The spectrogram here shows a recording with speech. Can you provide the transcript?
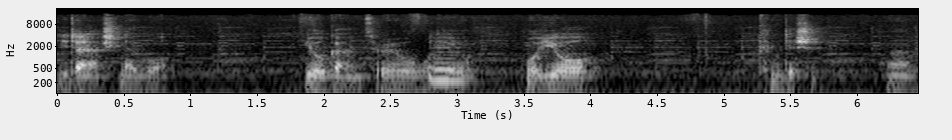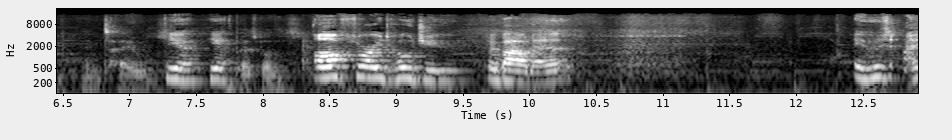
you don't actually know what you're going through or what Mm. your what your condition um, entails Yeah, yeah. compared to others. After I told you about it, it was. I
